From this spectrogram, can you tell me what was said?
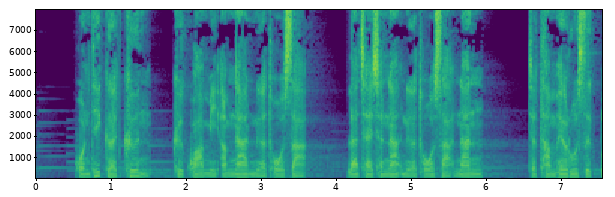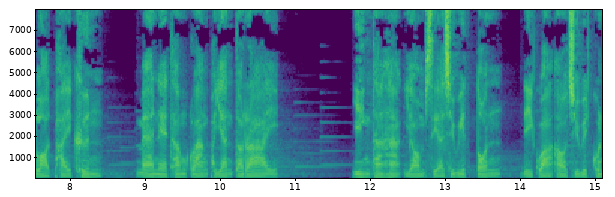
ๆ ผลที่เกิดขึ้นคือความมีอำนาจเหนือโทสะและชัยชนะเหนือโทสะนั้น จะทำให้รู้สึกปลอดภัยขึ้น แม้ในท่ามกลางพยันตราย ยิ่งถ้าหากยอมเสียชีวิตตนดีกว่าเอาชีวิตคน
